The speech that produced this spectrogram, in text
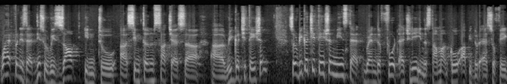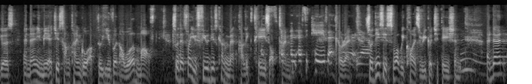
what happens is that this will result into uh, symptoms such as uh, uh, regurgitation. So regurgitation means that when the food actually in the stomach go up into the esophagus, and then it may actually sometimes go up to even our mouth. So that's why you feel this kind of metallic taste of time. And acid taste as Correct. yeah. So this is what we call as regurgitation. And then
